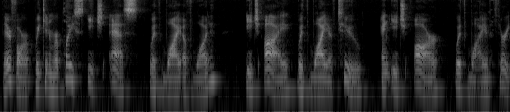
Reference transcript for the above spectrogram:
Therefore, we can replace each s with y of 1, each i with y of 2, and each r with y of 3.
